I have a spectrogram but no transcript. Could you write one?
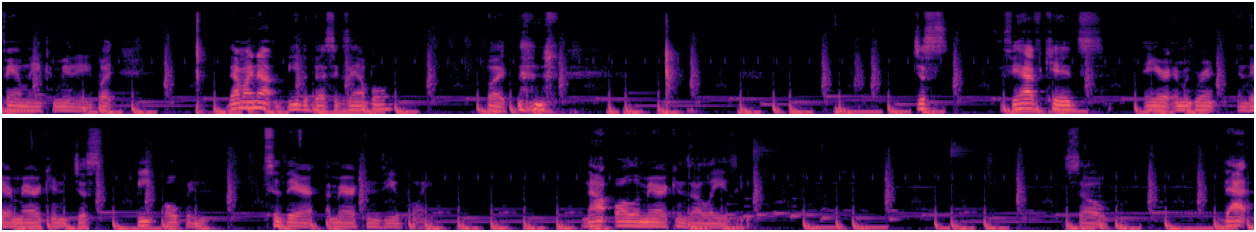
family and community. But that might not be the best example, but just if you have kids and you're an immigrant and they're American, just be open to their American viewpoint. Not all Americans are lazy. So that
